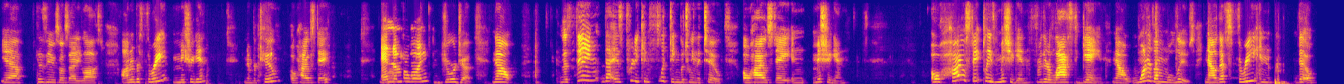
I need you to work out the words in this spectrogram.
Yeah, because he was so sad he lost. Uh, number three, Michigan. Number two, Ohio State. And number one, Georgia. Now, the thing that is pretty conflicting between the two, Ohio State and Michigan. Ohio State plays Michigan for their last game. Now, one of them will lose. Now, that's three and the oh,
